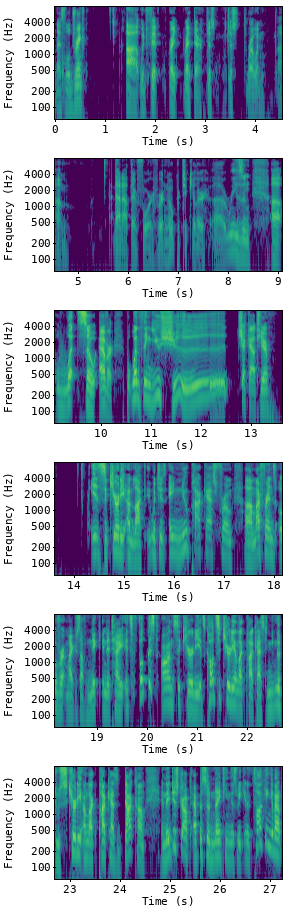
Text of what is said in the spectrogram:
Nice little drink. Uh, would fit right right there. Just just throwing um, that out there for for no particular uh, reason uh, whatsoever. But one thing you should check out here is Security Unlocked, which is a new podcast from uh, my friends over at Microsoft, Nick and Natalia. It's focused on security. It's called Security Unlocked Podcast, and you can go to securityunlockedpodcast.com. And they just dropped episode 19 this week, and it's talking about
